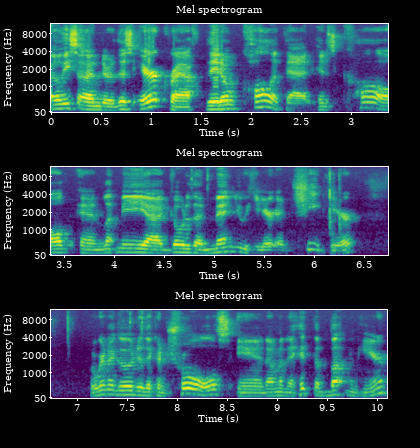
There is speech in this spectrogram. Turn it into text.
at least under this aircraft, they don't call it that. It's called, and let me uh, go to the menu here and cheat here. We're going to go to the controls, and I'm going to hit the button here.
